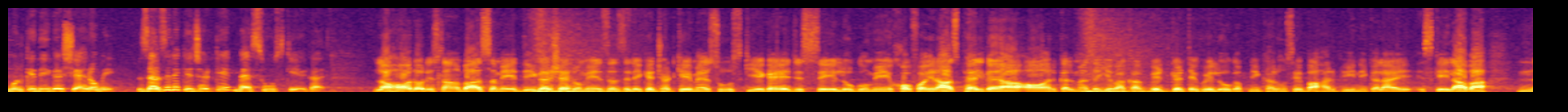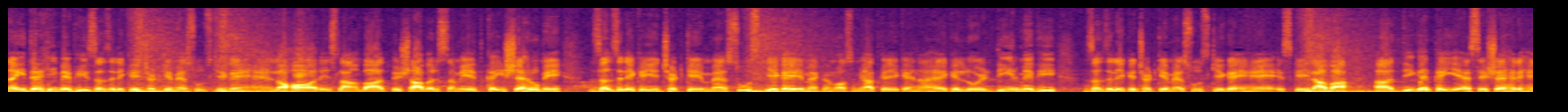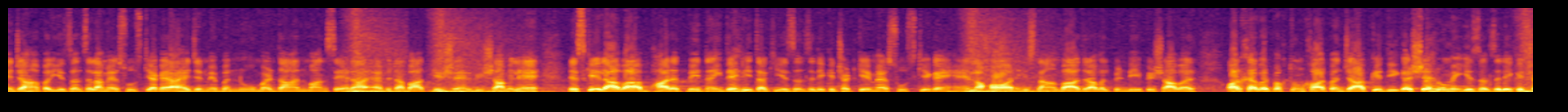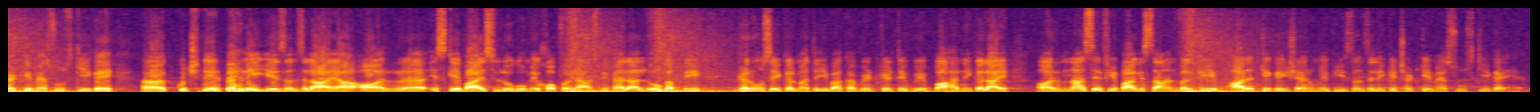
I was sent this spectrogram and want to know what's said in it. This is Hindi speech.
मुल्क के दीगर शहरों में जलजिले के झटके महसूस किए गए। लाहौर और इस्लामाबाद समेत दीगर शहरों में जल्जले के झटके महसूस किए गए, जिससे लोगों में खौफ हिरास फैल गया और कलमा तयबा का विरद करते हुए लोग अपने घरों से बाहर भी निकल आए। इसके अलावा नई दिल्ली में भी जल्जले के झटके महसूस किए गए हैं। लाहौर, इस्लामाबाद, पेशावर समेत कई शहरों में जल्जले के ये झटके महसूस किए गए। महकमे मौसमियात का ये कहना है कि लोअर दीर में भी जल्जले के झटके महसूस किए गए हैं। इसके अलावा दीगर कई ऐसे शहर हैं जहाँ पर यह जल्जला महसूस किया गया है, जिनमें बन्नू, मर्दान मानसेहरा एबटाबाद के शहर भी शामिल हैं। इसके अलावा भारत में नई दहली तक ये जल्जले के झटके महसूस किए गए हैं। लाहौर इस्लामाबाद रावलपिंडी पेशावर और खैबर पख्तूनख्वा और पंजाब के दीगर शहरों में ये जल्जले के झटके महसूस किए गए। आ, कुछ देर पहले ये जल्जला आया और इसके बायस लोगों में खौफ हरास भी फैला। लोग अपने घरों से कलमा तयबा का वेट करते हुए बाहर निकल आए और न सिर्फ़ ये पाकिस्तान बल्कि भारत के कई शहरों में भी जल्जले के झटके महसूस किए गए हैं।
